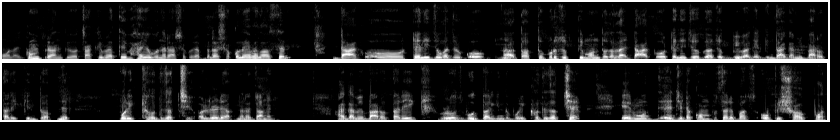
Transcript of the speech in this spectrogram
আসসালামাইকুম প্রাণপ্রিয় চাকরি প্রার্থী ভাই বোনেরা, আশা করি আপনারা সকলেই ভালো আছেন। ডাক ও টেলিযোগাযোগ ও তথ্য প্রযুক্তি মন্ত্রণালয় ডাক ও টেলিযোগাযোগ বিভাগের কিন্তু আগামী বারো তারিখ কিন্তু আপনার পরীক্ষা হতে যাচ্ছে অলরেডি আপনারা জানেন। আগামী বারো তারিখ, রোজ বুধবার কিন্তু পরীক্ষা হতে যাচ্ছে। এর মধ্যে যেটা কম্পালসারি পদ অফিস সহক পদ।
